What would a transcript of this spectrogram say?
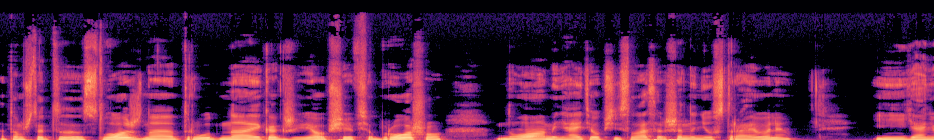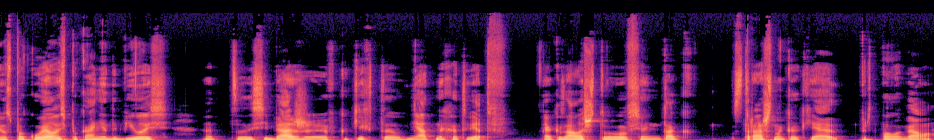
о том, что это сложно, трудно, и как же я вообще все брошу. Но меня эти общие слова совершенно не устраивали, и я не успокоилась, пока не добилась от себя же в каких-то внятных ответов. И оказалось, что все не так страшно, как я предполагала.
